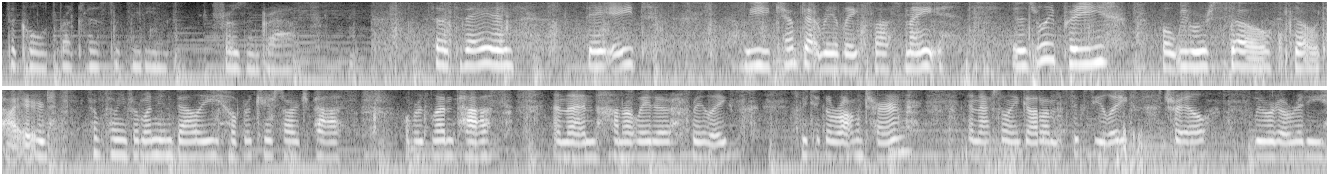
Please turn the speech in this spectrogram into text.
It's a cold breakfast. It's eating frozen grass. So today is day eight. We camped at Rae Lakes last night. It was really pretty, but we were so, so tired from coming from Onion Valley over Kearsarge Pass, over Glen Pass, and then on our way to Rae Lakes, we took a wrong turn and accidentally got on the 60 Lakes trail. We were already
